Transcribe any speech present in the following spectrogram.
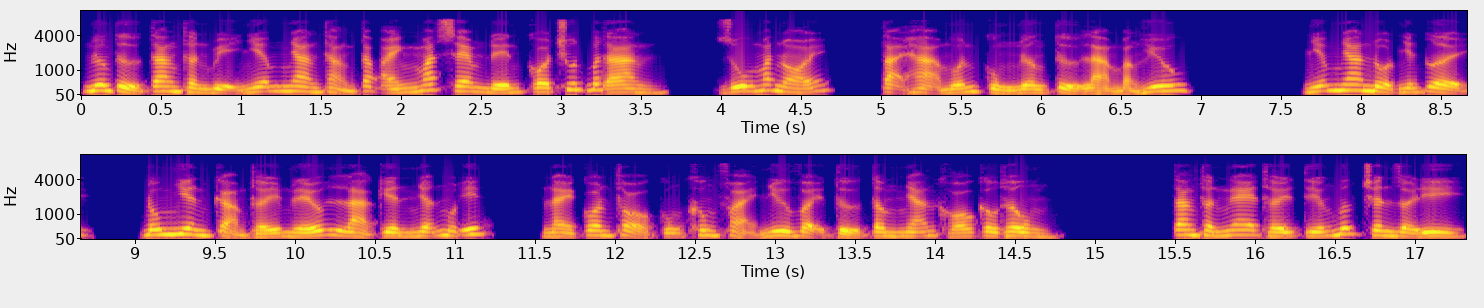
Nương tử tăng thần bị nhiễm nhan thẳng tắp ánh mắt xem đến có chút bất an, rũ mắt nói, tại hạ muốn cùng nương tử làm bằng hữu. Nhiễm nhan đột nhiên cười, đông nhiên cảm thấy nếu là kiên nhẫn một ít, này con thỏ cũng không phải như vậy tử tâm nhãn khó câu thông. Tăng thần nghe thấy tiếng bước chân rời đi,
